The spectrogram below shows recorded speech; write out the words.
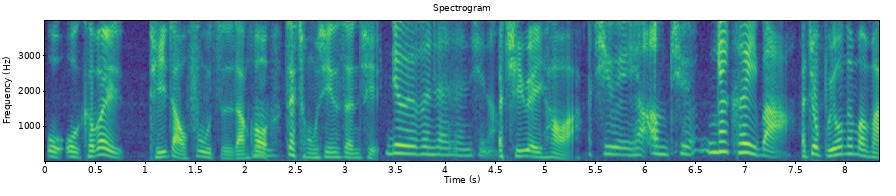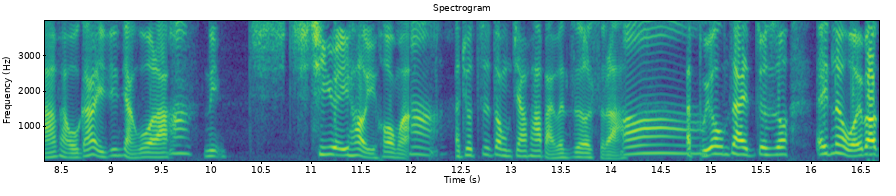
我我可不可以提早复职，然后再重新申请？六月份再申请啊？七月一号啊？七月一号，嗯，七月应该可以吧？啊，就不用那么麻烦。我刚刚已经讲过啦，啊、你七七月一号以后嘛，啊，啊，就自动加发百分之二十啦。哦，啊，不用再就是说，哎、欸，那我要不要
